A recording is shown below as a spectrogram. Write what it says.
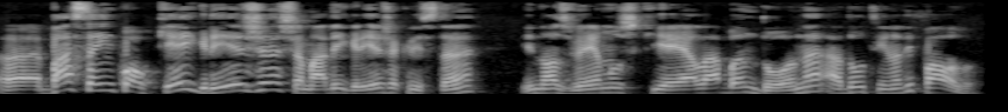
uh, basta ir em qualquer igreja, chamada igreja cristã, e nós vemos que ela abandona a doutrina de Paulo.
